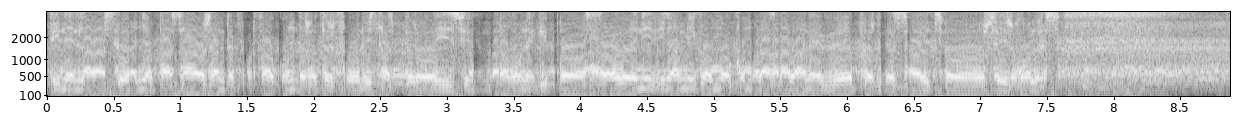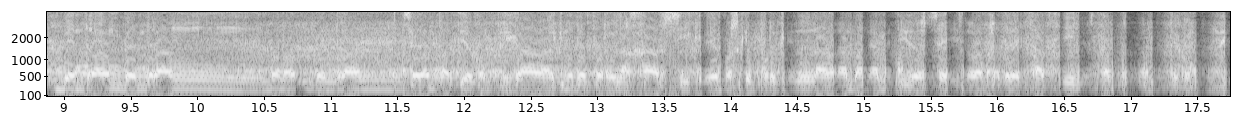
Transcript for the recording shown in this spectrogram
tienen la base del año pasado, se han reforzado con dos o tres futbolistas, pero hoy sin embargo un equipo joven y dinámico como, como la Gravanet B, pues les ha hecho seis goles. Vendrán, vendrán, bueno, vendrán, será un partido complicado, aquí no te puedes relajar, si creemos que porque la Gran ha metido seis lo vamos a tener fácil, estamos totalmente confundidos.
